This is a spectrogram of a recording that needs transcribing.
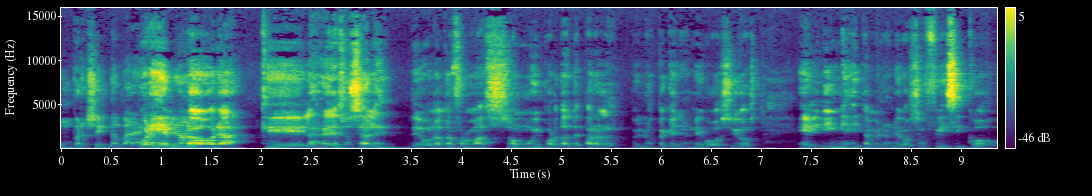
un proyecto para Por ejemplo, ahora que las redes sociales de una u otra forma son muy importantes para los, los pequeños negocios, en líneas y también los negocios físicos,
